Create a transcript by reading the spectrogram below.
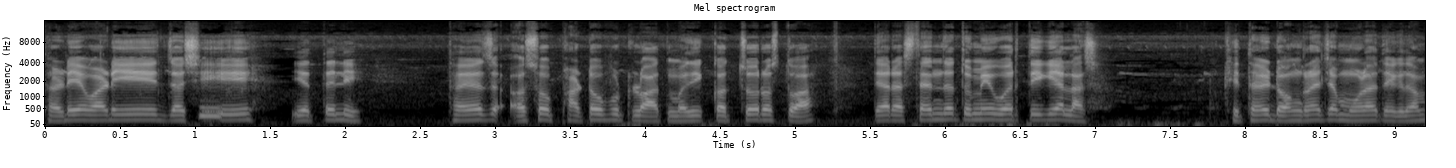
थडेवाडी जशी येतली थंयच असो फाटो फुटलो आतमध्ये कच्चो रस्तो हा त्या रस्त्यान जर तुम्ही वरती गेलास की थंय डोंगराच्या मुळात एकदम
